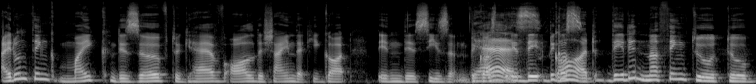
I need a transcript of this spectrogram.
I don't think Mike deserved to have all the shine that he got in this season because Yes, they, they because God. they did nothing to to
